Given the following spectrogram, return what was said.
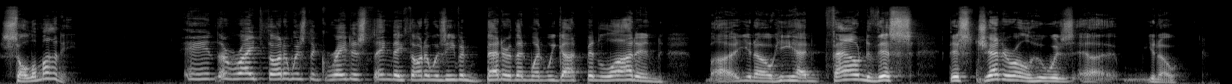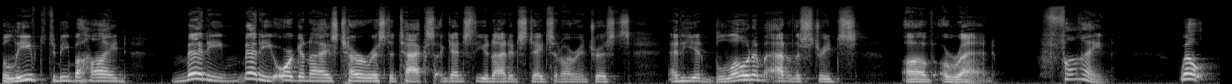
Soleimani. And the right thought it was the greatest thing. They thought it was even better than when we got bin Laden. Uh, you know, he had found this this general who was, uh, you know, believed to be behind many, many organized terrorist attacks against the United States and our interests, and he had blown him out of the streets of Iran. Fine. Well,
